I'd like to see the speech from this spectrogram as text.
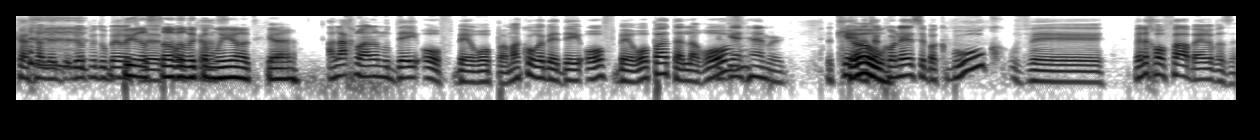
ככה להיות מדוברת בירה סובר בפודקאסט. בכמויות, כן. אנחנו, היה לנו day off באירופה. מה קורה ב-day off באירופה? אתה לרוב... get hammered. כן, go. אתה קונה איזה בקבוק, ו... ואין לך הופעה בערב הזה.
